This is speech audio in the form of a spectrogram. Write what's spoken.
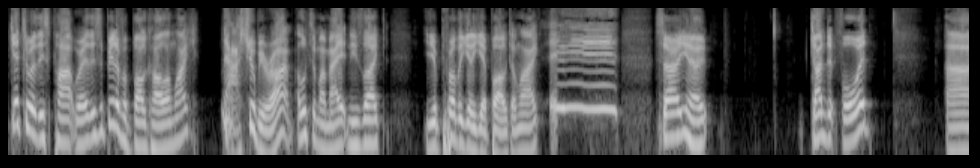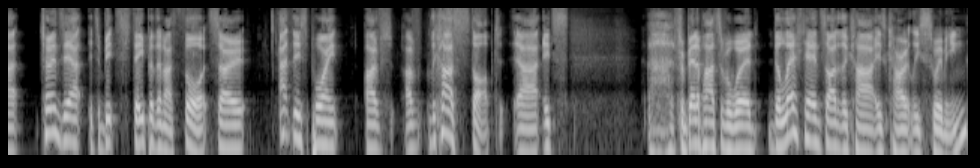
get to this part where there's a bit of a bog hole. I'm like, nah, she'll be right. I looked at my mate and he's like, you're probably going to get bogged. I'm like, eh. So, you know, gunned it forward. Uh, turns out it's a bit steeper than I thought. So at this point, I've, I've, the car's stopped. Uh, it's, for better parts of a word, the left hand side of the car is currently swimming.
